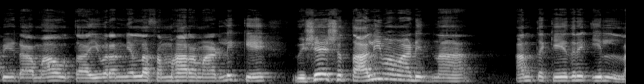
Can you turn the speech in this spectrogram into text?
ಪೀಡ ಮಾವುತ ಇವರನ್ನೆಲ್ಲ ಸಂಹಾರ ಮಾಡಲಿಕ್ಕೆ ವಿಶೇಷ ತಾಲೀಮ ಮಾಡಿದ್ನ ಅಂತ ಕೇಳಿದ್ರೆ ಇಲ್ಲ.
